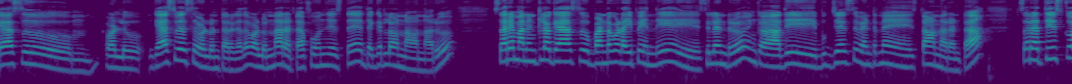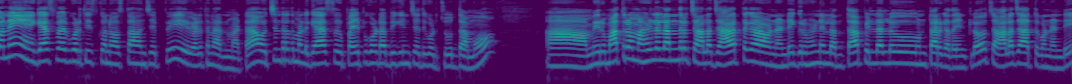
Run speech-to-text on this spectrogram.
గ్యాస్ వాళ్ళు గ్యాస్ వేసే వాళ్ళు ఉంటారు కదా వాళ్ళు ఉన్నారట ఫోన్ చేస్తే దగ్గరలో ఉన్నామన్నారు. సరే మన ఇంట్లో గ్యాస్ బండ కూడా అయిపోయింది సిలిండర్ ఇంకా అది బుక్ చేసి వెంటనే ఇస్తామన్నారంట. సరే అది తీసుకొని గ్యాస్ పైప్ కూడా తీసుకొని వస్తామని చెప్పి వెళుతున్నారనమాట వచ్చిన తర్వాత మళ్ళీ గ్యాస్ పైపు కూడా బిగించేది కూడా చూద్దాము. మీరు మాత్రం మహిళలందరూ చాలా జాగ్రత్తగా ఉండండి గృహిణులంతా పిల్లలు ఉంటారు కదా ఇంట్లో చాలా జాగ్రత్తగా ఉండండి.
